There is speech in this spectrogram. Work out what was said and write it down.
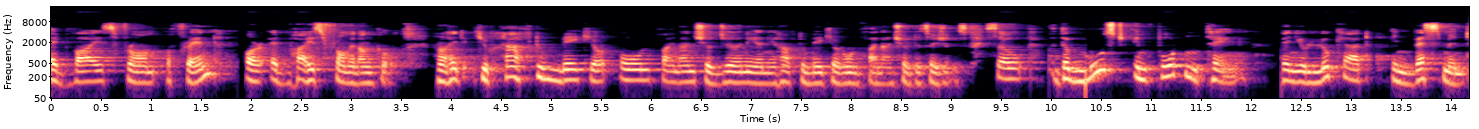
advice from a friend or advice from an uncle, right? You have to make your own financial journey and you have to make your own financial decisions. So the most important thing when you look at investment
